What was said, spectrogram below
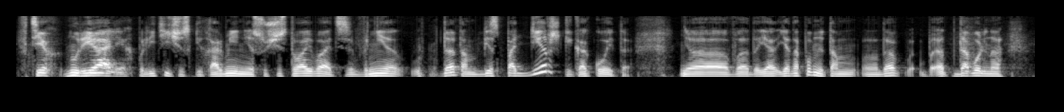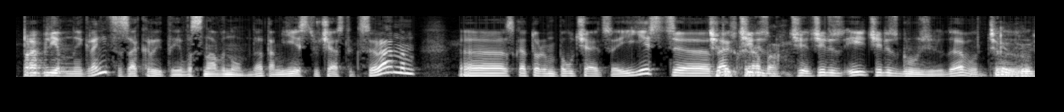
в тех ну, реалиях политических Армения существовать вне, да, там, без поддержки какой-то. Э, я, я напомню, там э, да, довольно проблемные границы закрытые в основном. Да, там есть участок с Ираном, э, с которым получается, и есть через, да, через, через, и через Грузию, да, вот, через Грузию.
